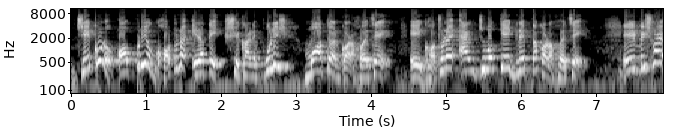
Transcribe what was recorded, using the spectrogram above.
যে কোনো অপ্রিয় ঘটনা এড়াতে সেখানে পুলিশ মোতায়েন করা হয়েছে। এই ঘটনায় এক যুবককে গ্রেপ্তার করা হয়েছে। এই বিষয়ে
